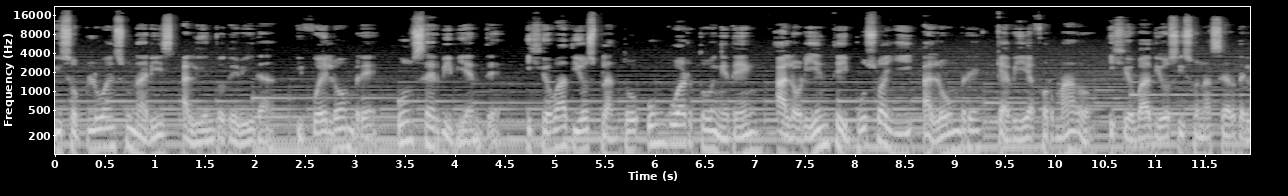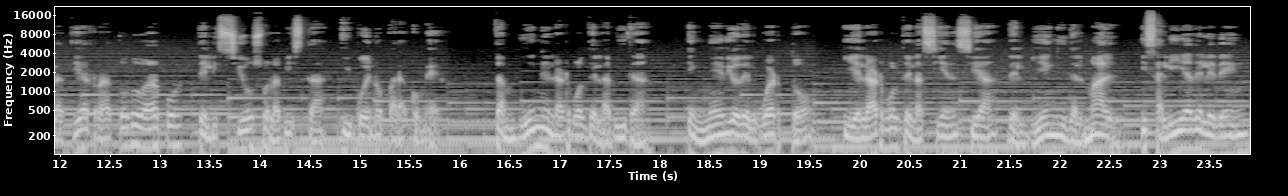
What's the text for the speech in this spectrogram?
y sopló en su nariz aliento de vida, y fue el hombre un ser viviente. Y Jehová Dios plantó un huerto en Edén al oriente y puso allí al hombre que había formado. Y Jehová Dios hizo nacer de la tierra todo árbol delicioso a la vista y bueno para comer. También el árbol de la vida, en medio del huerto, y el árbol de la ciencia del bien y del mal, y salía del Edén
